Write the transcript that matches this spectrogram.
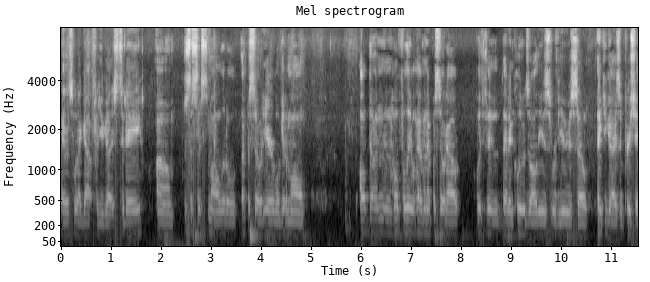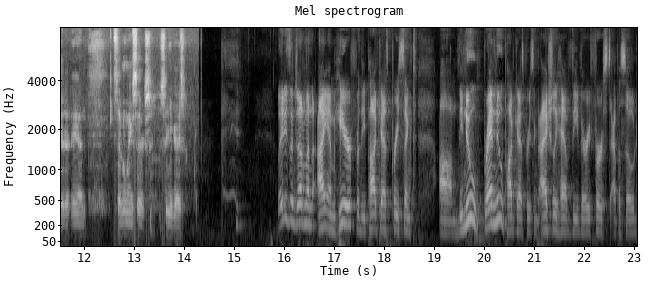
And that's what I got for you guys today. Um, just a small little episode here. We'll get them all all done, and hopefully we'll have an episode out within that includes all these reviews. So thank you guys, appreciate it. And Seven Wing Six. See you guys. Ladies and gentlemen, I am here for the podcast precinct, um, the new, brand new podcast precinct. I actually have the very first episode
